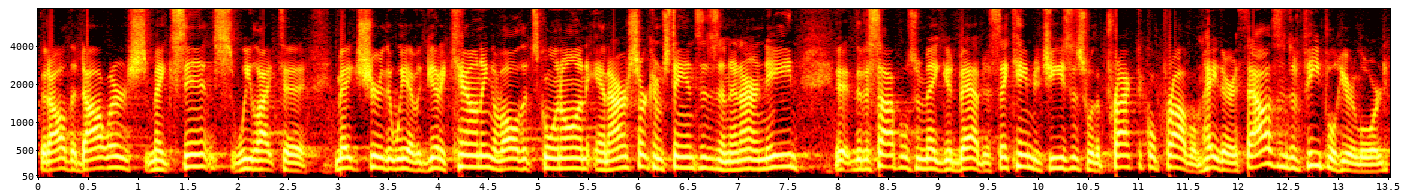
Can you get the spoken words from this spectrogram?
that all the dollars make sense. We like to make sure that we have a good accounting of all that's going on in our circumstances and in our need. The disciples would make good Baptists. They came to Jesus with a practical problem. Hey, there are thousands of people here, Lord.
